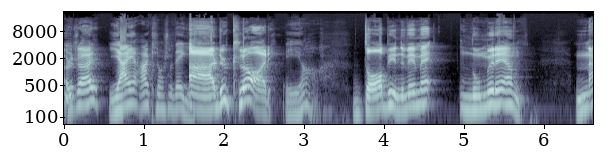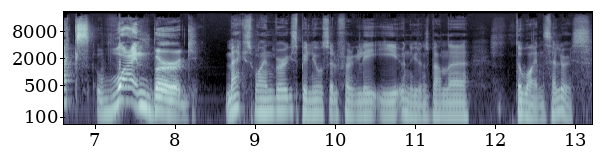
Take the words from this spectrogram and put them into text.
Er du klar? Jeg er klar som et egg. Er du klar? Ja. Da begynner vi med nummer én. Max Weinberg. Max Weinberg spiller jo selvfølgelig i undergrunnsbandet The Wine Cellars.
